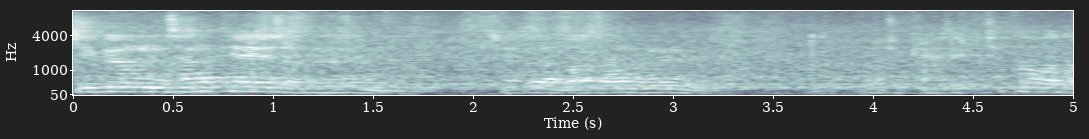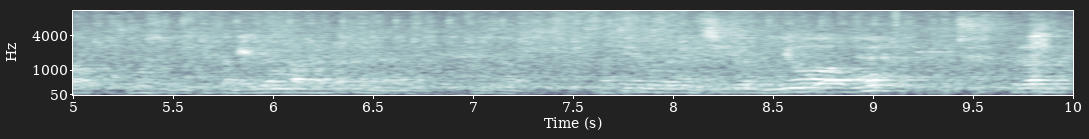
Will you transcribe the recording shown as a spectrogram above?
지금 상태에서는 제가 개새끼 차 타고 가다가 죽었으면 좋겠다 이런 말을 하잖아요. 그래서 어떻게 보면 지금 미워하고 그런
